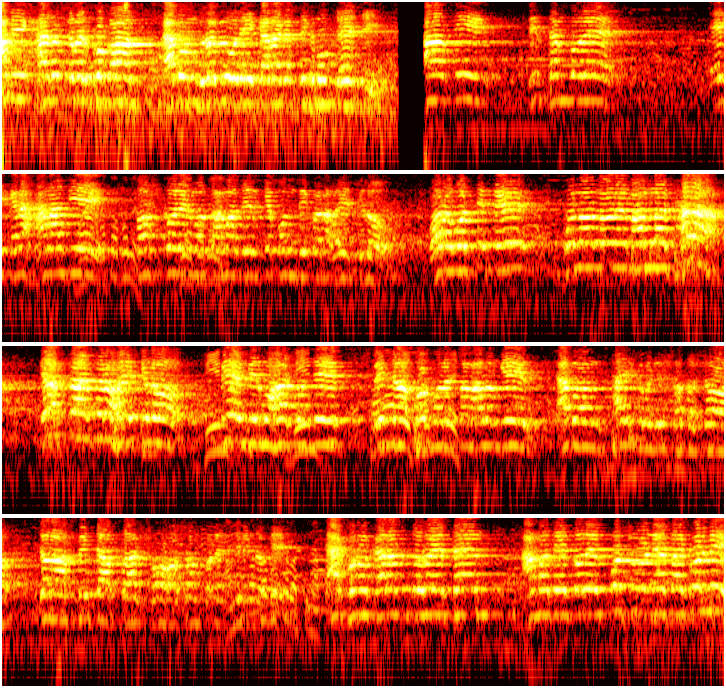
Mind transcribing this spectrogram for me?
আমি খায়রুজ্জামের খোকন এবং রবিউল এই কারাগার থেকে মুক্ত হয়েছি। ডিসেম্বরে এইখানে হানা দিয়ে তস্করের মতো আমাদেরকে বন্দী করা হয়েছিল। পরবর্তীতে কোন ধরনের মামলা ছাড়া গ্রেফতার করা হয়েছিল। বিএনপির মহাসচিব মির্জা ইসলাম আলমগীর এবং স্থায়ী কমিটির সদস্য জনাব মির্জা আব্বাস সহ নেতৃত্বকে এখনও কারারুদ্ধ রয়েছেন। আমাদের দলের প্রচুর নেতা কর্মী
